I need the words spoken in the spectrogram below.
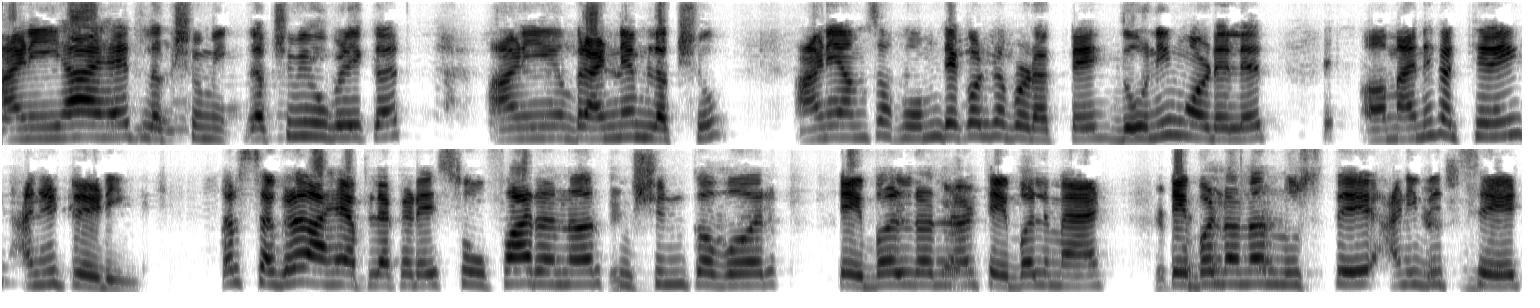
आणि ह्या आहेत लक्ष्मी लक्ष्मी हुबळीकर आणि ब्रँड नेम लक्षू. आणि आमचं होम डेकोरचं प्रोडक्ट आहे. दोन्ही मॉडेल आहेत मॅन्युफॅक्चरिंग आणि ट्रेडिंग तर सगळं आहे आपल्याकडे. Sofa runner cushion cover table runner table mat table runner नुसते आणि विथ सेट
